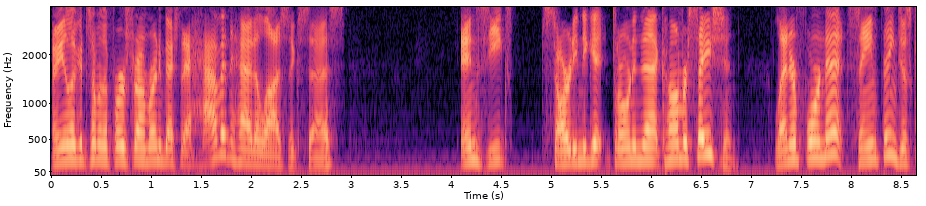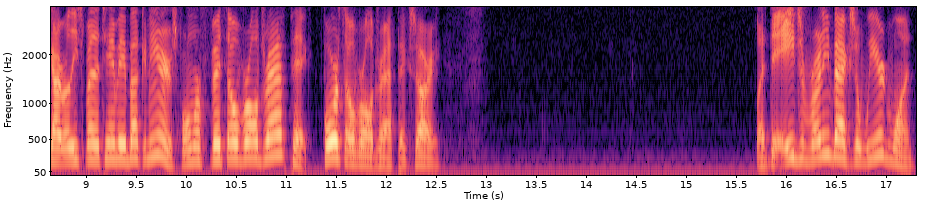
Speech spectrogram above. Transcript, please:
And you look at some of the first round running backs that haven't had a lot of success. And Zeke's starting to get thrown into that conversation. Leonard Fournette, same thing, just got released by the Tampa Bay Buccaneers, former fifth overall draft pick, fourth overall draft pick, sorry. Like the age of running backs a weird one.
